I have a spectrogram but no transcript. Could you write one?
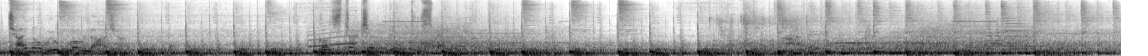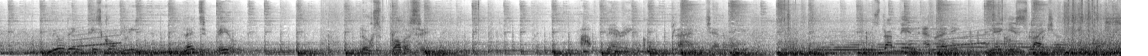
China will grow larger. Construction built to spec. Building is complete. Let's build. Looks promising. Strapped in and ready. MiG in flight.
